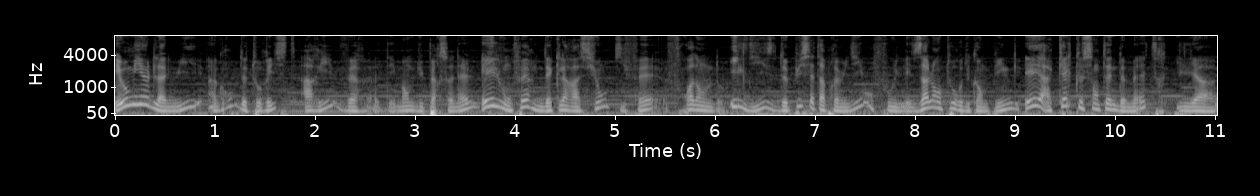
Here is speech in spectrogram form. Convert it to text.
Et au milieu de la nuit, un groupe de touristes arrive vers des membres du personnel et ils vont faire une déclaration qui fait froid dans le dos. Ils disent depuis cet après-midi, on fouille les alentours du camping et à quelques centaines de mètres, il y a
